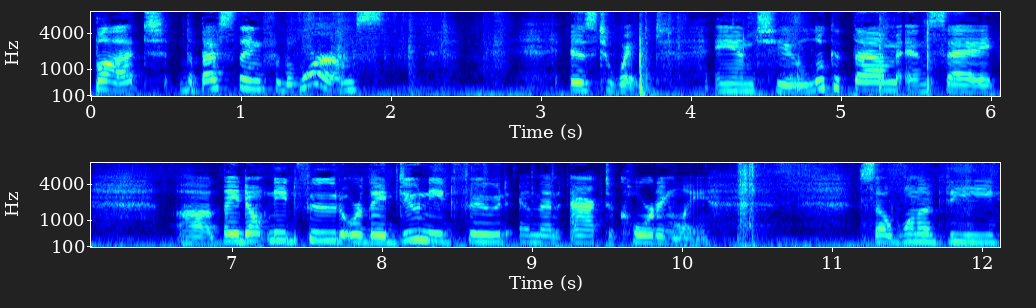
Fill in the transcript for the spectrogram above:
But the best thing for the worms is to wait and to look at them and say uh, they don't need food or they do need food and then act accordingly. So one of the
